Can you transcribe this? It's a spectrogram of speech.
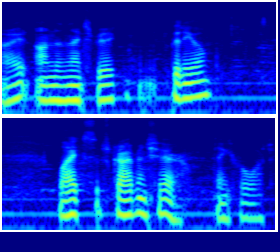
Alright, on to the next big video. Like, subscribe, and share. Thank you for watching.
